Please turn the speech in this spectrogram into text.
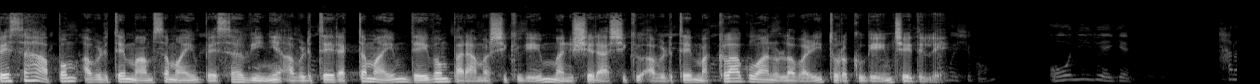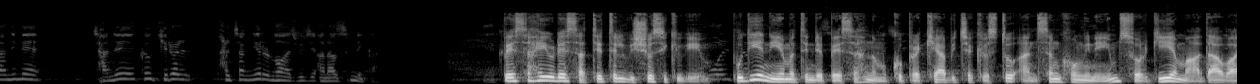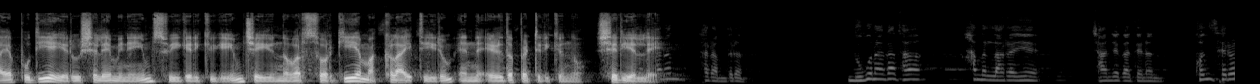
പെസഹ അപ്പം അവിടുത്തെ മാംസമായും പെസഹ വീഞ്ഞ് അവിടുത്തെ രക്തമായും ദൈവം പരാമർശിക്കുകയും മനുഷ്യരാശിക്കു അവിടുത്തെ മക്കളാകുവാനുള്ള വഴി തുറക്കുകയും ചെയ്തില്ലേ? പെസഹയുടെ സത്യത്തിൽ വിശ്വസിക്കുകയും പുതിയ നിയമത്തിന്റെ പെസഹ നമുക്ക് പ്രഖ്യാപിച്ച ക്രിസ്തു അൻസംഘോങ്ങിനെയും സ്വർഗീയ മാതാവായ പുതിയ യെരൂശലേമിനെയും സ്വീകരിക്കുകയും ചെയ്യുന്നവർ സ്വർഗീയ മക്കളായി തീരും എന്ന് എഴുതപ്പെട്ടിരിക്കുന്നു ശരിയല്ലേ 많은 사람들은 누구나가 다 하늘나라의 자녀가 되는 권세를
